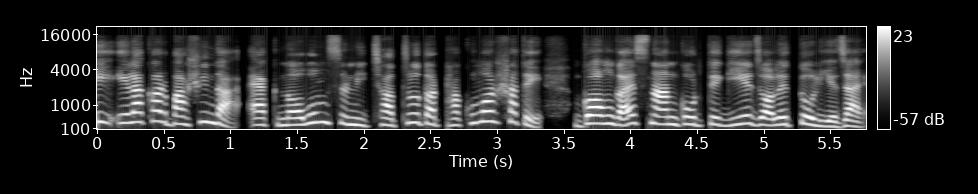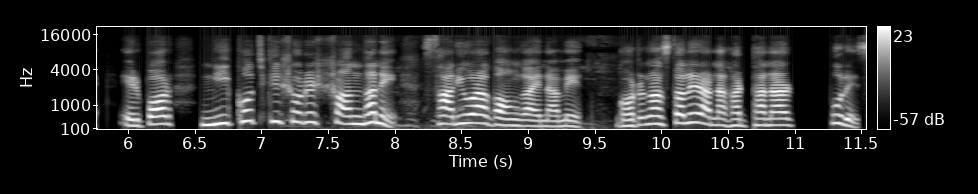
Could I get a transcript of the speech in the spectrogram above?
এই এলাকার বাসিন্দা এক নবম শ্রেণির ছাত্র তার ঠাকুমার সাথে গঙ্গায় স্নান করতে গিয়ে জলে তলিয়ে যায়। এরপর নিখোঁজ কিশোরের সন্ধানে স্থানীয়রা গঙ্গায় নামে। ঘটনাস্থলে রানাঘাট থানার পুলিশ।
